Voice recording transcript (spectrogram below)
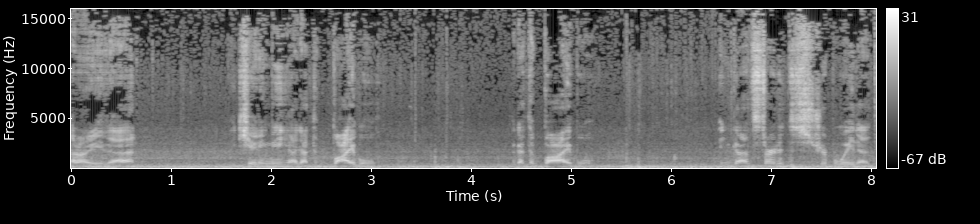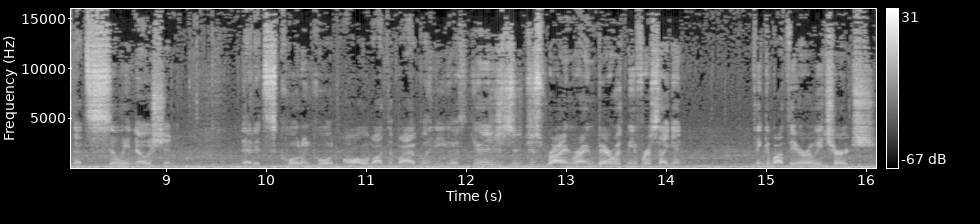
don't need that. Are you kidding me? I got the Bible. I got the Bible. And God started to strip away that, that silly notion that it's quote unquote all about the Bible. And he goes, just, just Ryan, Ryan, bear with me for a second. Think about the early church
